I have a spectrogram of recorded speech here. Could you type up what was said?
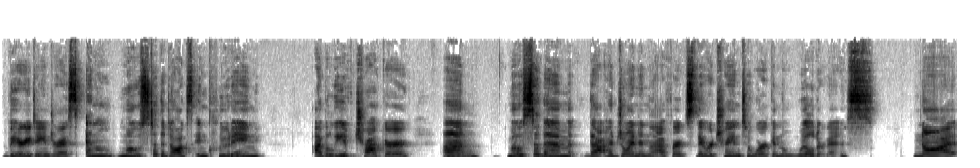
very dangerous. And most of the dogs, including, I believe, Trakr, um, most of them that had joined in the efforts, they were trained to work in the wilderness, not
